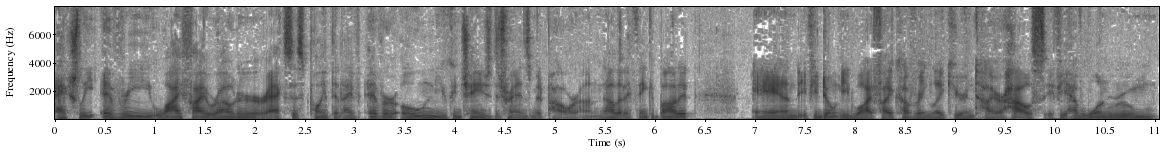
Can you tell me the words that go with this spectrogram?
actually every Wi-Fi router or access point that I've ever owned, you can change the transmit power on. Now that I think about it, and if you don't need Wi-Fi covering like your entire house, if you have one room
